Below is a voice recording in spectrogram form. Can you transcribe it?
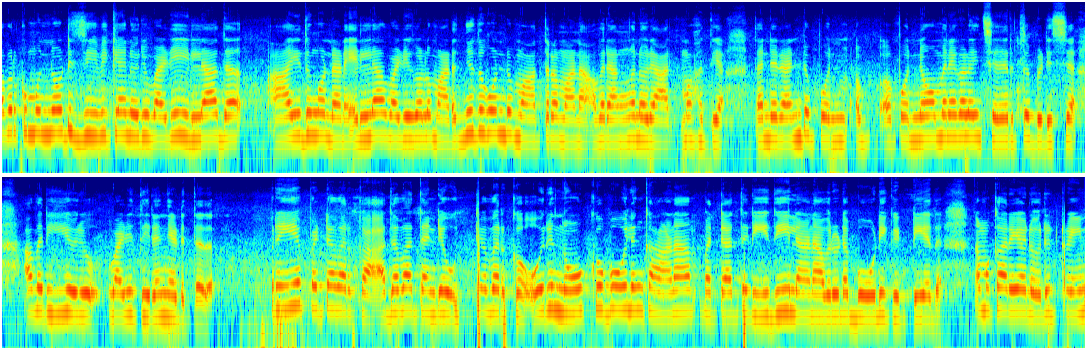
അവർക്ക് മുന്നോട്ട് ജീവിക്കാൻ ഒരു വഴിയില്ലാതെ ആയതും കൊണ്ടാണ് എല്ലാ വഴികളും അടഞ്ഞതുകൊണ്ട് മാത്രമാണ് അവരങ്ങനെ ഒരു ആത്മഹത്യ തന്റെ രണ്ട് പൊൻ പൊന്നോമനകളെയും ചേർത്ത് പിടിച്ച് അവർ ഈ ഒരു വഴി തിരഞ്ഞെടുത്തത്. പ്രിയപ്പെട്ടവർക്ക് അഥവാ തന്റെ ഉറ്റവർക്ക് ഒരു നോക്ക് പോലും കാണാൻ പറ്റാത്ത രീതിയിലാണ് അവരുടെ ബോഡി കിട്ടിയത്. നമുക്കറിയാലോ ഒരു ട്രെയിൻ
